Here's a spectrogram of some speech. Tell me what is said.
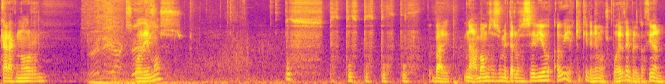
Karaknorn. ¿Podemos? Puf, puf, puf, puf, puf. Vale, nada, vamos a someterlos a asedio. Uy, aquí que tenemos, poder de implementación.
